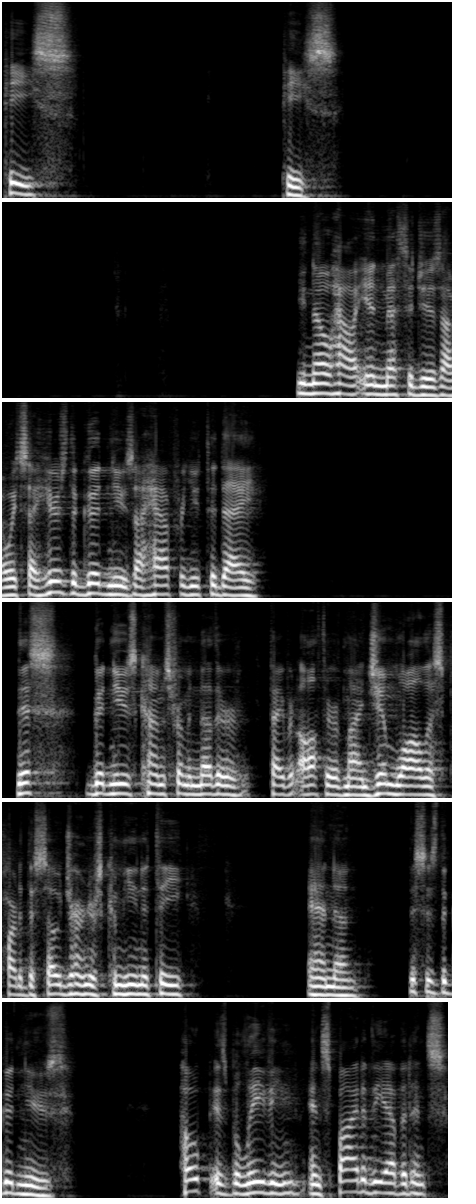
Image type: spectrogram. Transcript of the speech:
peace, peace. You know how in messages I always say, here's the good news I have for you today. This good news comes from another favorite author of mine, Jim Wallis, part of the Sojourners community. And uh, this is the good news. Hope is believing in spite of the evidence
